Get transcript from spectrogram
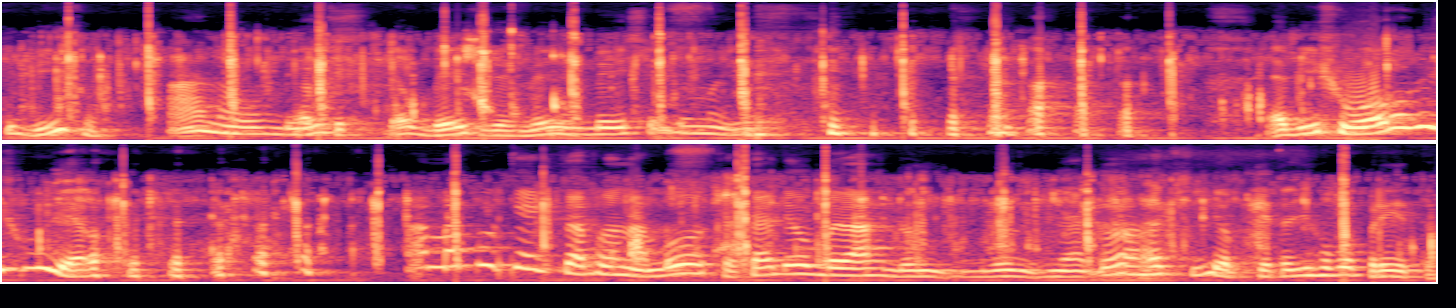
Que bicho? Ah, não, o É, beijo. porque é o beijo vermelho. O beijo é de mulher. É bicho homem ou bicho mulher? Ah, mas por que que tá pondo na boca? Cadê o braço do, do negócio? Aqui, ó, porque tá de roupa preta.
